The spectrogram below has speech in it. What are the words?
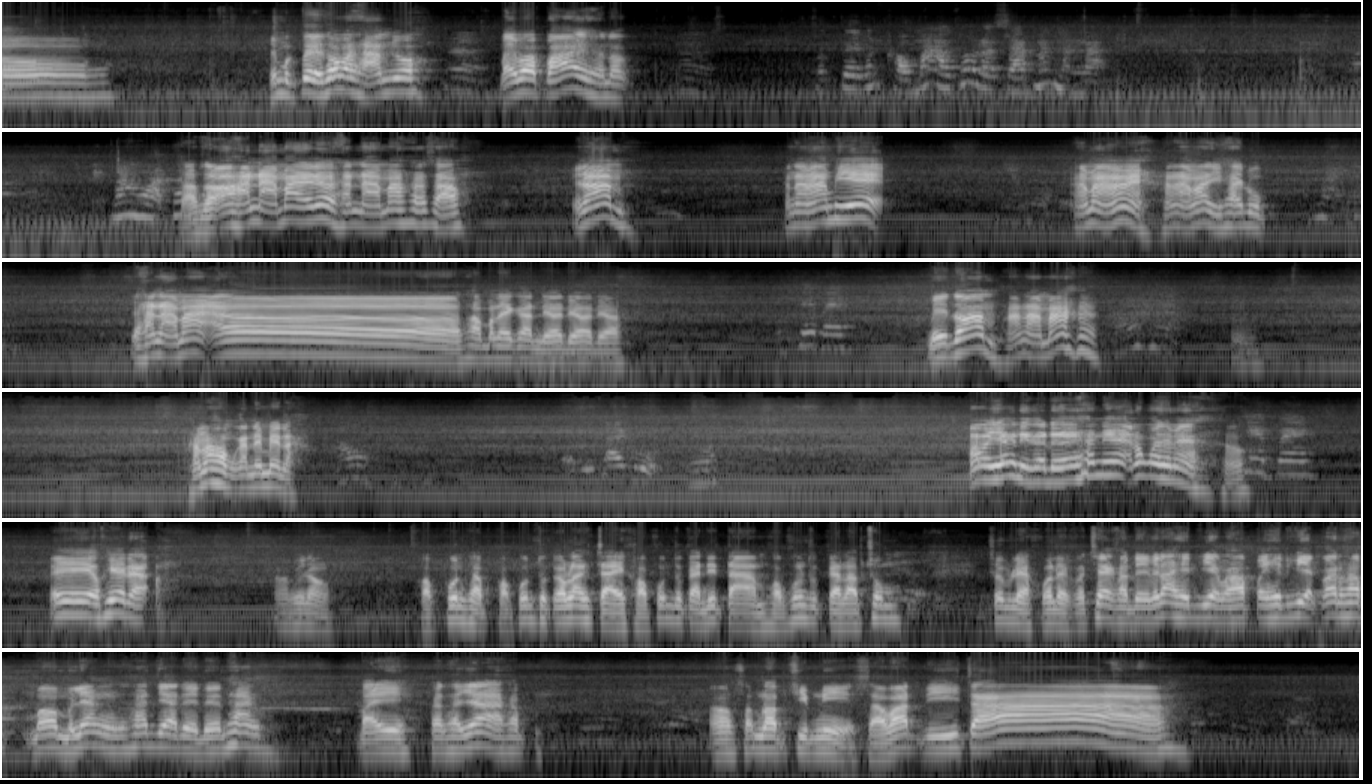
ยังมึกเตยโทรมาถามอยู่เออไปว่าไปเถอะนอกเออบักเตยมันเข้ามาเอาโทรศัพท์มันนั่นล่ะมาหอดสาวสาวเอาหันหน้ามาเลยเด้อหันหน้ามาสาวไอ้น้ำหันหน้ามาพี่หันหน้ามาไหมหันหน้ามาดิถ่ายรูปจะหันหน้ามาเออทำอะไรกันเดี๋ยวเดี๋ยวเดี๋ยวโอเคไปเมตอมหันหน้ามา หันมาหอมกันได้ไหมล่ะเอาไปใส่ดูเอายังนี่ก็เดยฮันเนี่ยต้องไปใช่ไหมเอาโอเคไปเอ้ยโอเคแล้วเอาพี่น้อง ขอบคุณครับ ขอบคุณทุกกำลังใจ ขอบคุณทุกการติดตาม ขอบคุณทุกการรับชม ชมแหลกคนเลยก็แช่ครับเดี๋ยวเวลาเฮ็ดเวียกแล้วครับ ไปเฮ็ดเวียกก่อนครับบ่มาเลี้ยงฮัทยาเดี๋ยวเดินทางไปพัทยาครับ เอาสำหรับคลิปนี้สวัสดีจ้า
